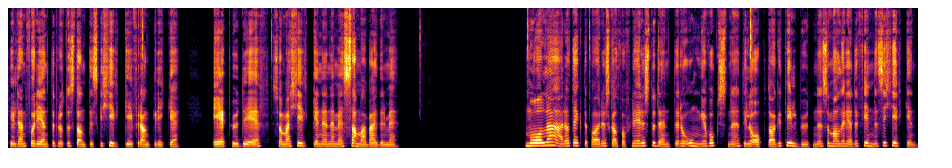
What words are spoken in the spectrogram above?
til Den forente protestantiske kirke i Frankrike, EPUDF, som er kirken NMS samarbeider med. Målet er at ekteparet skal få flere studenter og unge voksne til å oppdage tilbudene som allerede finnes i kirken,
